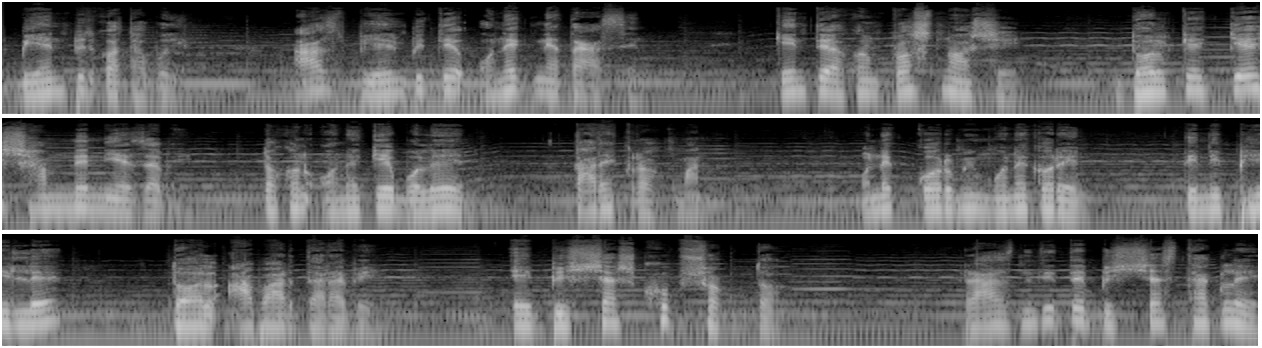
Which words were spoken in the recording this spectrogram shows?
বিএনপির কথা বলি। আজ বিএনপিতে অনেক নেতা আছেন। কিন্তু এখন প্রশ্ন আসে, দলকে কে সামনে নিয়ে যাবে? তখন অনেকে বলেন, তারেক রহমান। অনেক কর্মী মনে করেন, তিনি ফিরলে দল আবার দাঁড়াবে। এই বিশ্বাস খুব শক্ত। রাজনীতিতে বিশ্বাস থাকলে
